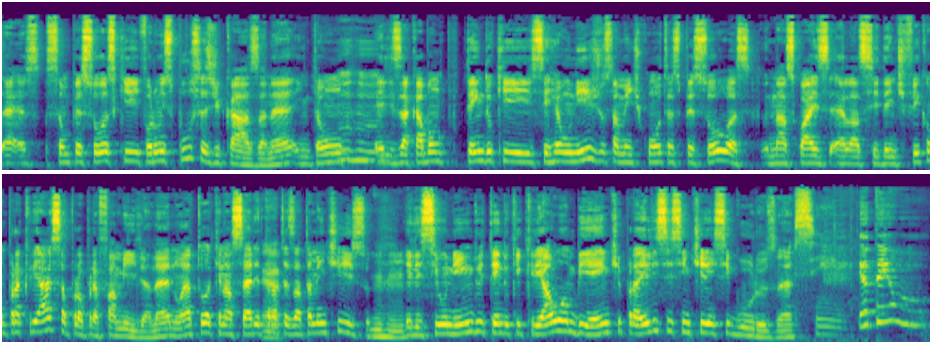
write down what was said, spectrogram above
É, são pessoas que foram expulsas de casa, né? Então uhum. eles acabam tendo que se reunir justamente com outras pessoas nas quais elas se identificam para criar essa própria família, né? Não é à toa que na série é. trata exatamente isso. Uhum. Eles se unindo e tendo que criar um ambiente para eles se sentirem seguros, né? Sim. Eu tenho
